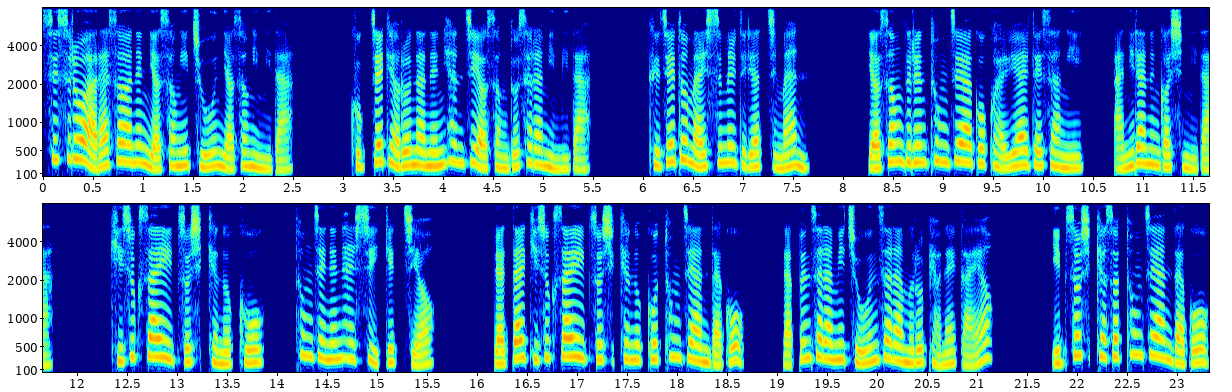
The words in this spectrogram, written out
스스로 알아서 하는 여성이 좋은 여성입니다. 국제 결혼하는 현지 여성도 사람입니다. 그제도 말씀을 드렸지만 여성들은 통제하고 관리할 대상이 아니라는 것입니다. 기숙사에 입소시켜놓고 통제는 할 수 있겠지요. 몇 달 기숙사에 입소시켜놓고 통제한다고 나쁜 사람이 좋은 사람으로 변할까요? 입소시켜서 통제한다고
